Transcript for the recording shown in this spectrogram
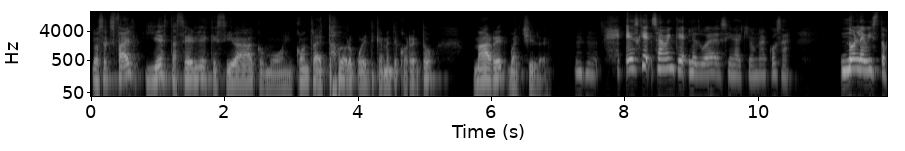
Los X-Files y esta serie que sí iba como en contra de todo lo políticamente correcto, Married While Children. Es que, ¿saben qué? Les voy a decir aquí una cosa. No la he visto.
